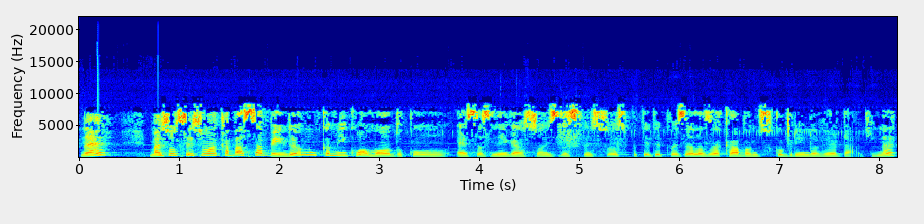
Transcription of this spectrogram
né? Mas vocês vão acabar sabendo. Eu nunca me incomodo com essas negações das pessoas, porque depois elas acabam descobrindo a verdade, né?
